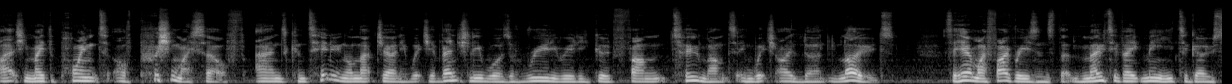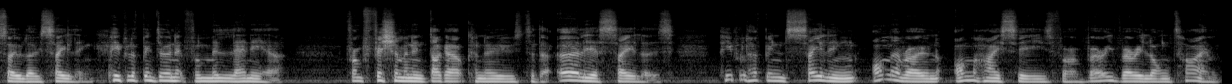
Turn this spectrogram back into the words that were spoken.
I actually made the point of pushing myself and continuing on that journey, which eventually was a really, really good, fun two months in which I learnt loads. So, here are my five reasons that motivate me to go solo sailing. People have been doing it for millennia. From fishermen in dugout canoes to the earliest sailors, people have been sailing on their own on the high seas for a very, very long time.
